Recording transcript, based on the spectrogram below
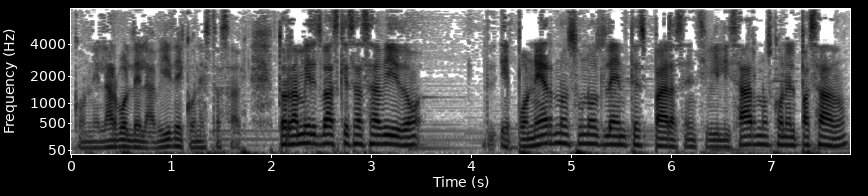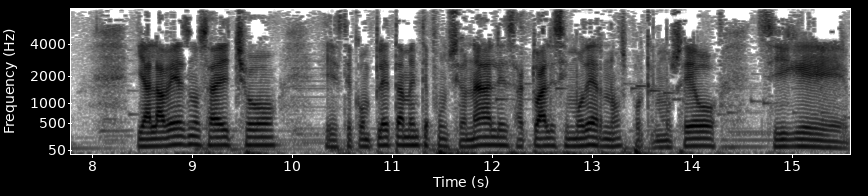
con el árbol de la vida y con esta savia. Entonces Ramírez Vázquez ha sabido ponernos unos lentes para sensibilizarnos con el pasado y a la vez nos ha hecho este, completamente funcionales, actuales y modernos, porque el museo sigue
